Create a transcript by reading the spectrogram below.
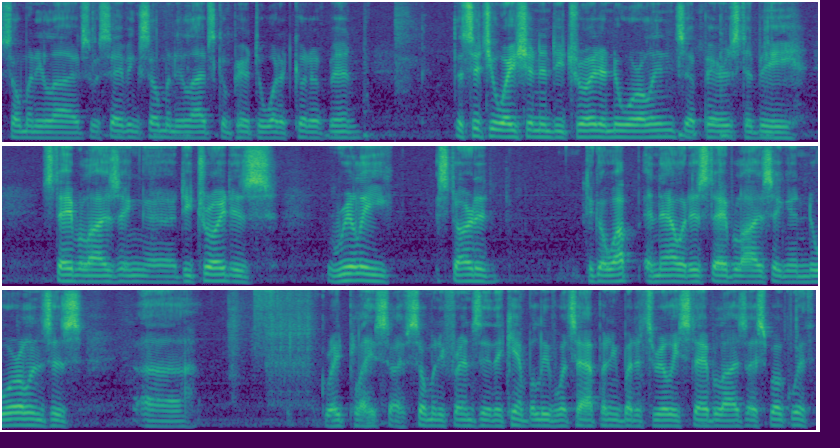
so many lives. We're saving so many lives compared to what it could have been. The situation in Detroit and New Orleans appears to be stabilizing. Uh, Detroit is really started to go up, and now it is stabilizing. And New Orleans is a uh, great place. I have so many friends there; they can't believe what's happening, but it's really stabilized. I spoke with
